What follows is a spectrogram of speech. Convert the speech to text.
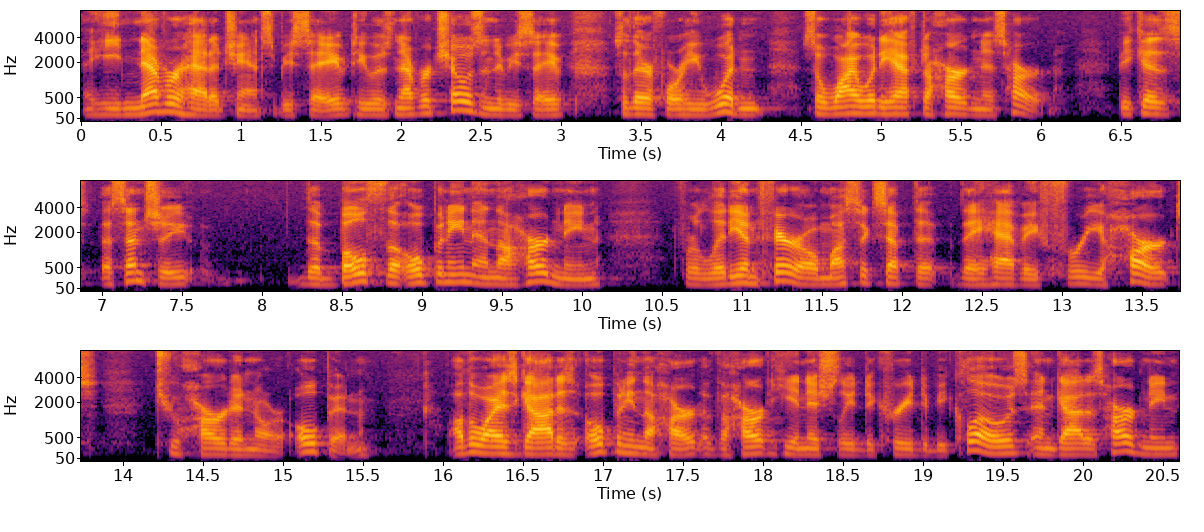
He never had a chance to be saved. He was never chosen to be saved, so therefore he wouldn't. So why would he have to harden his heart? Because essentially, the both the opening and the hardening for Lydia and Pharaoh must accept that they have a free heart to harden or open. Otherwise, God is opening the heart of the heart he initially decreed to be closed, and God is hardening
